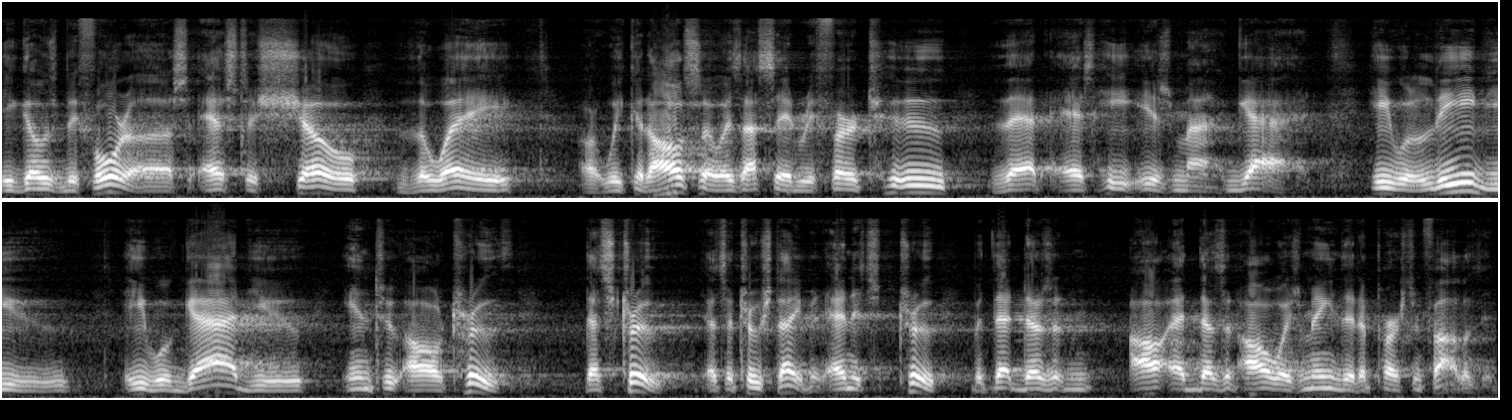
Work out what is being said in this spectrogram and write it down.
He goes before us as to show the way, or we could also, as I said, refer to that as He is my guide. He will lead you, He will guide you into all truth. That's true. That's a true statement, and it's true. But that doesn't it doesn't always mean that a person follows it.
